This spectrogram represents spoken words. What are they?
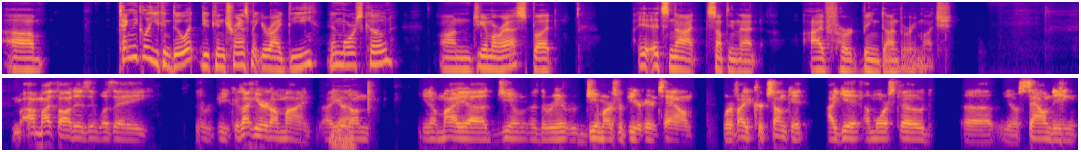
um, technically, you can do it. You can transmit your ID in Morse code on GMRS, but it's not something that I've heard being done very much. My, my thought is it was a, a repeat because I hear it on mine. I yeah. hear it on, you know, my uh, GM, the GMRS repeater here in town. Where if I kerchunk it, I get a Morse code, uh, you know, sounding,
